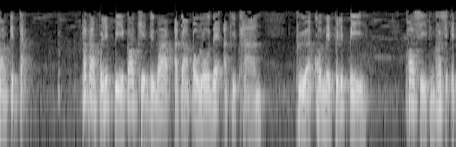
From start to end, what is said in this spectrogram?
บางคิดจักพระธรรมฟิลิปปีก็เขียนถึงว่าอาจารย์เปาโลได้อธิษฐานเผื่อคนในฟิลิปปี ข้อสี่ถึงข้อสิบเอ็ด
